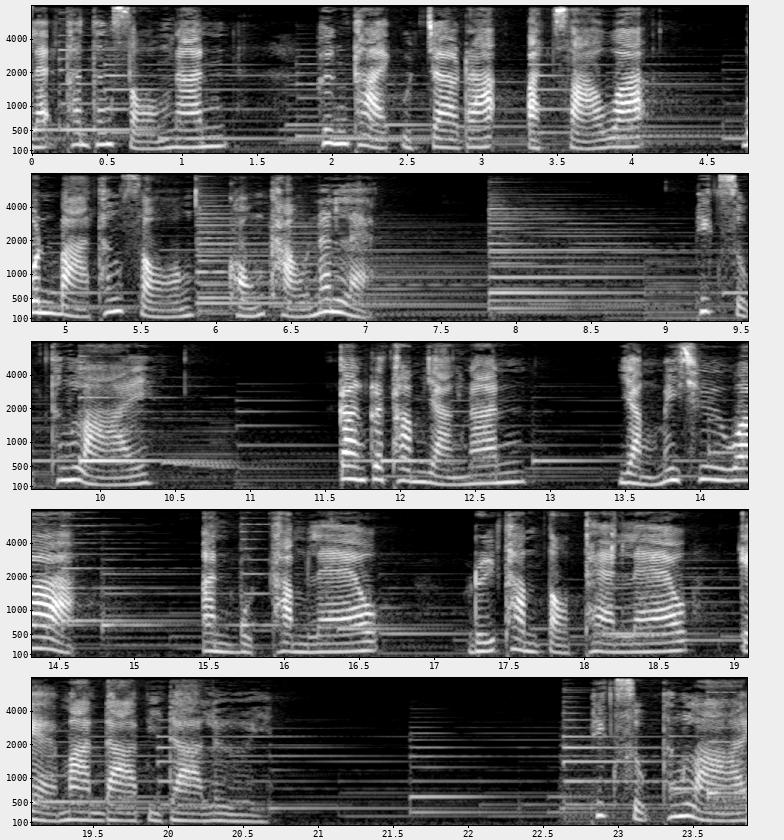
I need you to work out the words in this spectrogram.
และท่านทั้งสองนั้น พึงถ่ายอุจจาระปัสสาวะ บนบ่าทั้งสองของเขานั่นแหละ ภิกษุทั้งหลาย การกระทำอย่างนั้น ยังไม่ชื่อว่า อันบุตรทำแล้ว หรือทำตอบแทนแล้วแก่มารดาบิดาเลย ภิกษุทั้งหลาย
